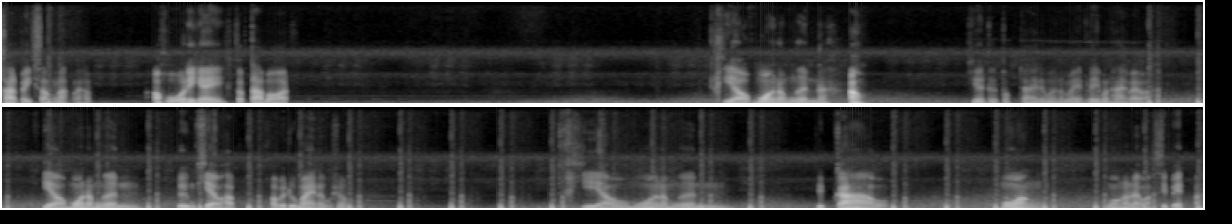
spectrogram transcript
ขาดไปอีกสองหลักนะครับโอ้โห นี่ไง กับตาบอด เขียวม่วงน้ำเงินนะ เอ้าเครียดเลยตกใจเลยว่าทำไมเลขมันหายไปวะ เขียวม่วงน้ำเงินลืมเขียวครับ ขอไปดูใหม่นะคุณผู้ชม ขียว ม่วงน้ำเงินสิบเก้าม่วง ม่วงเท่าไหร่วะสิบเอ็ดปะ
